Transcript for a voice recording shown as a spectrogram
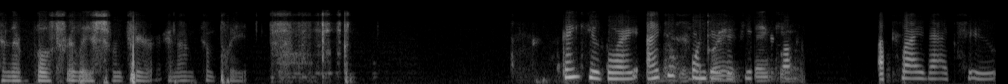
and they're both released from fear, and I'm complete. Thank you, Laurie. I just wondered Great. if you Thank could you apply that to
